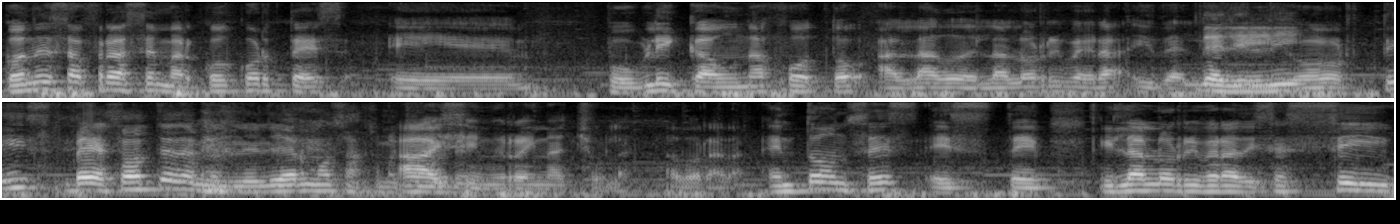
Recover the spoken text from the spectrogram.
Con esa frase Marco Cortés eh, publica una foto al lado de Lalo Rivera y del De Lili. Ortiz. Besote de mi Lili hermosa. que me Ay, sí, mi reina chula, adorada. Entonces, este, y Lalo Rivera dice, sí,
